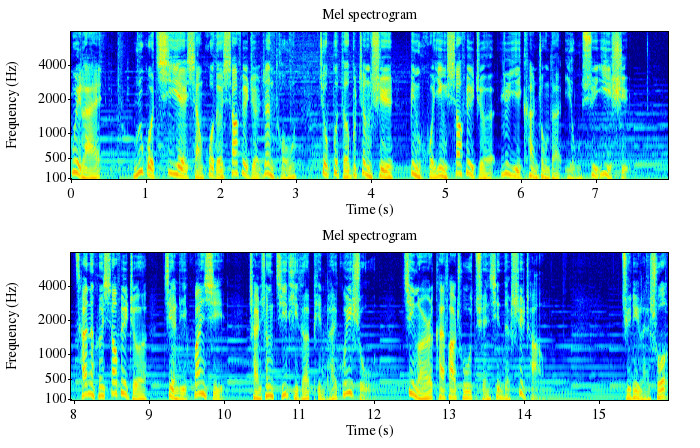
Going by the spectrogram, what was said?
未来，如果企业想获得消费者认同，就不得不正视并回应消费者日益看重的永续意识。才能和消费者建立关系，产生集体的品牌归属，进而开发出全新的市场。举例来说，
